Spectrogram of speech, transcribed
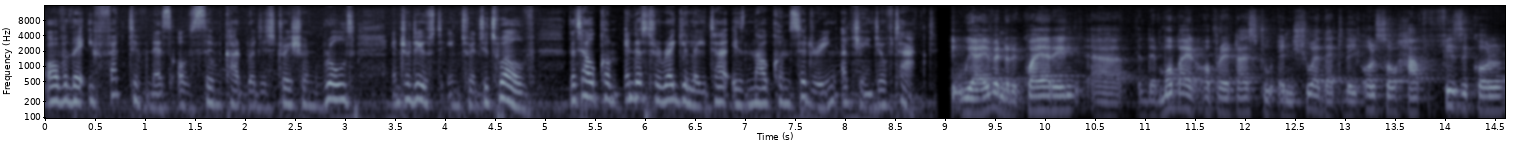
over the effectiveness of SIM card registration rules introduced in 2012. The telecom industry regulator is now considering a change of tact. We are even requiring uh, the mobile operators to ensure that they also have physical uh,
